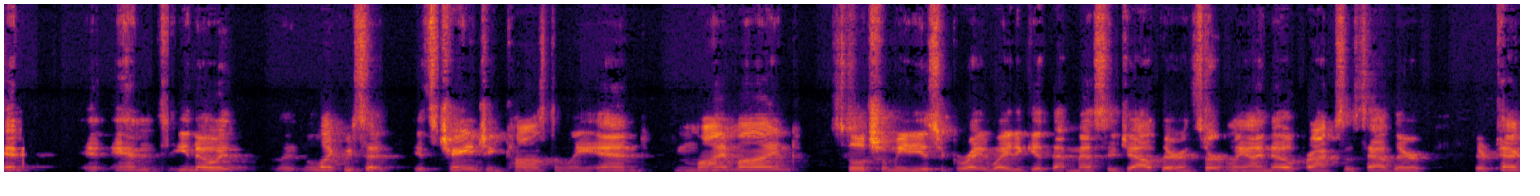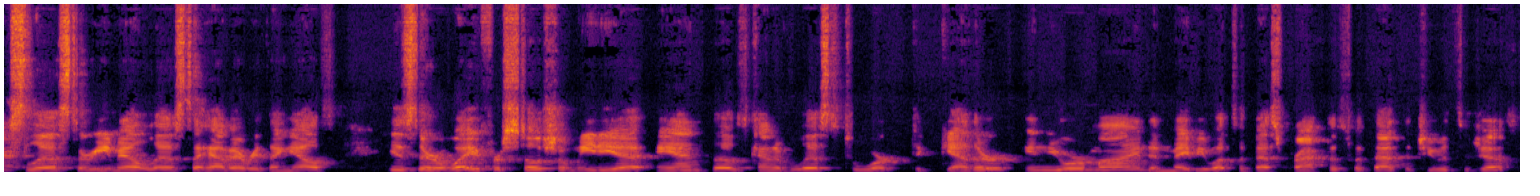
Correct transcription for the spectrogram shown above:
And and you know it like we said it's changing constantly. And my mind social media is a great way to get that message out there. And certainly i know practices have their their text lists, their email lists, they have everything else. Is there a way for social media and those kind of lists to work together in your mind? And maybe what's the best practice with that that you would suggest?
